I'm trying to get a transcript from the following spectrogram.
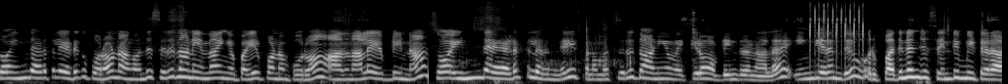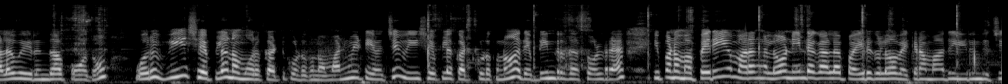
ஸோ இந்த இடத்துல எடுக்க போகிறோம் நாங்கள் வந்து சிறுதானியம் தான் இங்கே பயிர் பண்ண போகிறோம் அதனால் எப்படின்னா ஸோ இந்த இடத்துல இருந்து இப்போ நம்ம சிறுதானியம் வைக்கிறோம் அப்படின்றனால இங்கேருந்து ஒரு பதினஞ்சு சென்டிமீட்டர் அளவு இருந்தால் போதும். ஒரு வி ஷேப்பில் நம்ம ஒரு கட் கொடுக்கணும். மண்வெட்டியை வச்சு வி ஷேப்பில் கட் கொடுக்கணும். அது எப்படின்றத சொல்கிறேன் இப்போ நம்ம பெரிய மரங்களோ நீண்டகால பயிர்களோ வைக்கிற மாதிரி இருந்துச்சு.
